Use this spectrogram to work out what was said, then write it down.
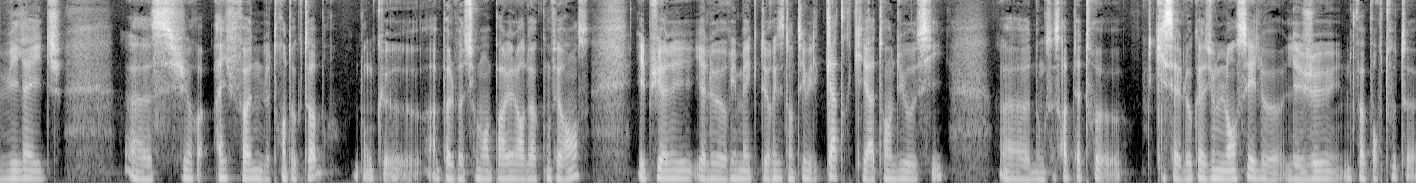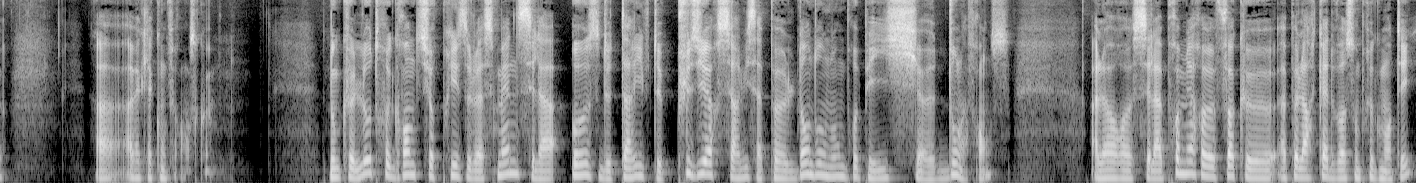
Village sur iPhone le 30 octobre. donc Apple va sûrement en parler lors de la conférence. Et puis il y, a le remake de Resident Evil 4 qui est attendu aussi. donc ce sera peut-être, qui sait, l'occasion de lancer les jeux une fois pour toutes avec la conférence. Donc l'autre grande surprise de la semaine, c'est la hausse de tarifs de plusieurs services Apple dans de nombreux pays, euh, dont la France. Alors euh, c'est la première euh, fois que Apple Arcade voit son prix augmenter.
